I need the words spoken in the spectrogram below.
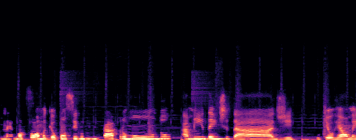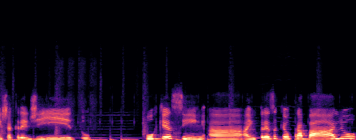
né? Uma forma que eu consigo gritar para o mundo a minha identidade, o que eu realmente acredito. Porque, assim, a, a empresa que eu trabalho,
